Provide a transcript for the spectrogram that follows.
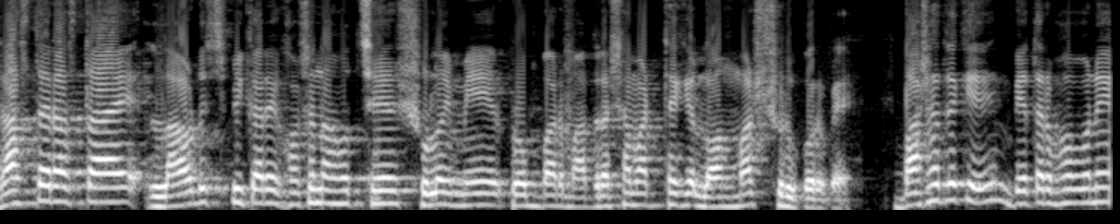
রাস্তায় রাস্তায় লাউড স্পিকারে ঘোষণা হচ্ছে, ষোলোই মে রোববার মাদ্রাসা মাঠ থেকে লং মার্চ শুরু করবে। বাসা থেকে বেতার ভবনে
